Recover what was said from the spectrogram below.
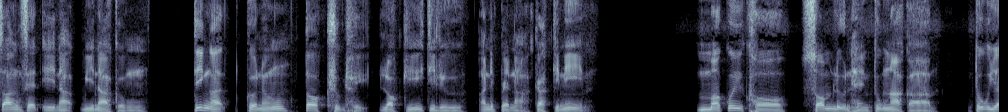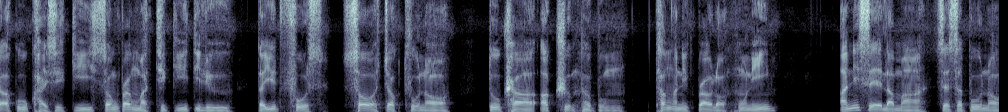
စန်းစက်အီနာအမ်ဘီခေါအူတွာကုမုံခူခေါအဘုံဟိနုံကမ်ဘလေယာသန်တလန်ကုံဘကီယာအခဆမ်လူန်ဟေအဘုံတန်ဟာစာဇက်အီနာဘီကီယာကာကီ se sapua tan ha sangset ina bina kung tingat kunung to khukhlei loki tilu anipena kakini makui kho somlun heng tungna ka tu ya ku khaisi ki songprang mathiki tilu tayut force so chok thu no tu kha akhum hapung thang anik praw lo huni ani se lama se sapu no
